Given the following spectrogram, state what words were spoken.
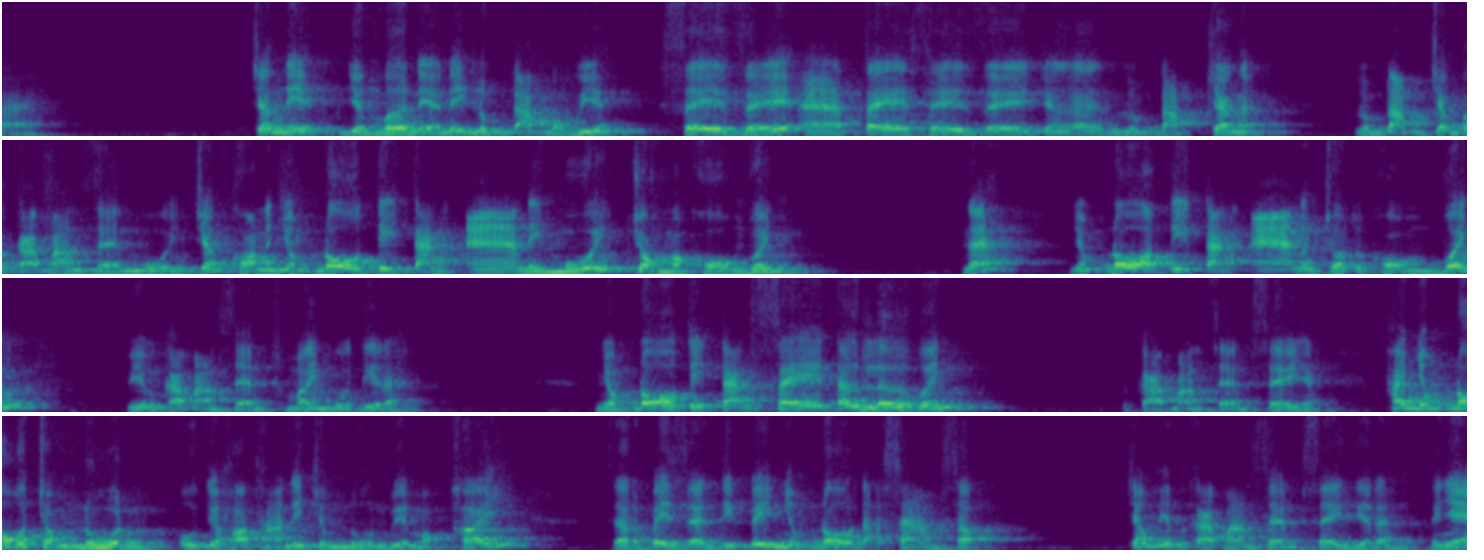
ដែរអញ្ចឹងនេះយើងមើលនេះនេះលំដាប់របស់វា CZ AT CZ អញ្ចឹងលំដាប់អញ្ចឹងលំដាប់អញ្ចឹងបង្កើតបាន zen មួយអញ្ចឹងគ្រាន់តែខ្ញុំដូរទីតាំង A នេះមួយចុះមកក្រោមវិញណា ខ្ញុំដូរឲ្យទីតាំង A នឹងចុះទៅក្រោមវិញវាបង្កើតបាន zen ថ្មីមួយទៀតហ่ะខ្ញុំដូរទីតាំង C ទៅលើវិញបង្កើតបាន zen ផ្សេងហ្នឹងហើយខ្ញុំដូរចំនួនឧទាហរណ៍ថានេះចំនួនវា20សារពេល zen ទី2ខ្ញុំដូរដាក់30អញ្ចឹងវាបង្កើតបាន zen ផ្សេងទៀតហ្នឹងឃើញទេ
